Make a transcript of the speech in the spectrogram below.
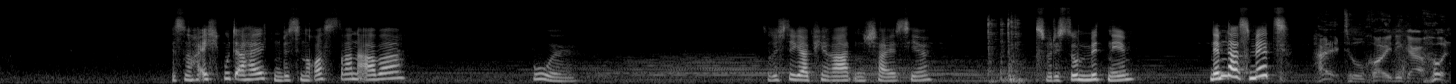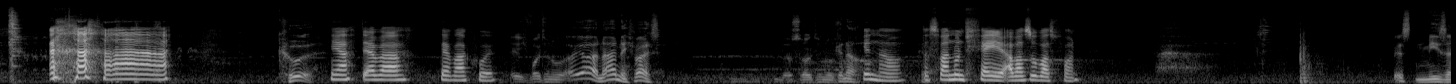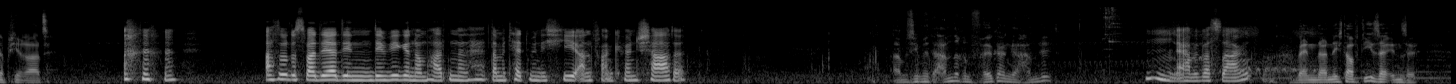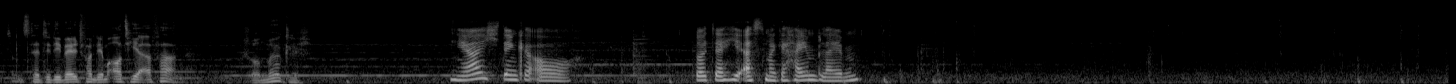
Ist noch echt gut erhalten. Bisschen Rost dran, aber cool. So richtiger Piratenscheiß hier. Das würde ich so mitnehmen. Nimm das mit! Halt, du räudiger Hund! cool. Ja, der war, der war cool. Ich wollte nur... Oh ja, nein, ich weiß. Das sollte nur... Genau. Genau. Das war nur ein Fail, aber sowas von. Bist ein mieser Pirat. Achso, das war der, den, den wir genommen hatten. Damit hätten wir nicht viel anfangen können. Schade. Haben Sie mit anderen Völkern gehandelt? Hm, er will was sagen. Wenn dann nicht auf dieser Insel. Sonst hätte die Welt von dem Ort hier erfahren. Schon möglich. Ja, ich denke auch. Sollte er hier erstmal geheim bleiben.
